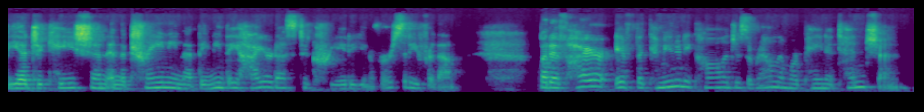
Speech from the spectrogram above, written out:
the education and the training that they need. They hired us to create a university for them. But if higher, if the community colleges around them were paying attention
